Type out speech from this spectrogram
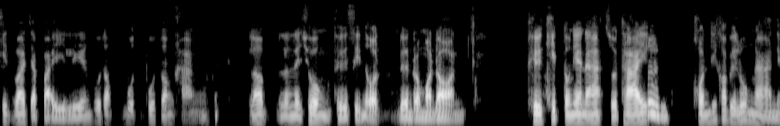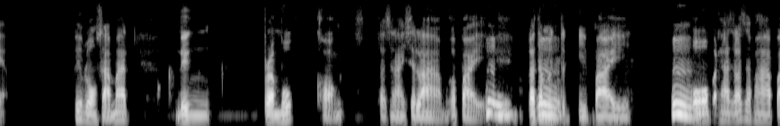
คิดว่าจะไปเลี้ยงผู้ต้องผู้ผู้ต้องขัง แล้วแล้วในช่วงถือศีลอดเดือนรอมฎอนคือคิดตรงเนี้ยนะฮะสุดท้ายอืมคนที่เข้าไปร่วมงานเนี่ย พี่ดำรงสามารถดึงประมุขของศาสนาอิสลามเข้าไป อืมรัฐมนตรีไปอืม โอประธานรัฐสภาไป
